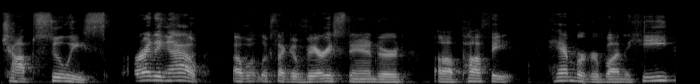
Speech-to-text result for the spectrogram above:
chop suey spreading out of what looks like a very standard uh, puffy hamburger bun. He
